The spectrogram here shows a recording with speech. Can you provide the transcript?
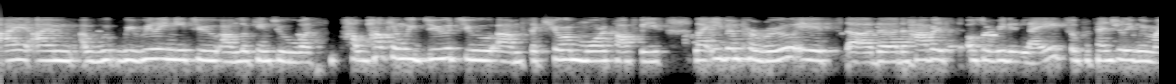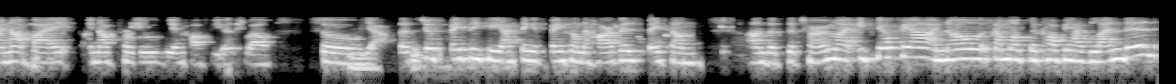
I, I'm, we really need to uh, look into what, how, how can we do to um, secure more coffees. Like even Peru is, uh, the, the harvest also really late. So potentially we might not buy enough Peruvian coffee as well. So yeah, that's just basically I think it's based on the harvest, based on on the, the term. Like Ethiopia, I know some of the coffee has landed.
